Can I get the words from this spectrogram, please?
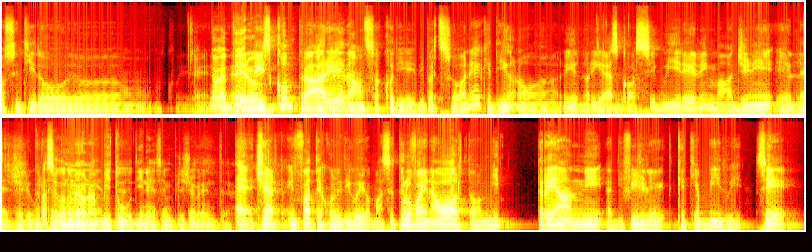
ho sentito uh, dire, no, vero, riscontrare è vero. da un sacco di, di, persone che dicono io non riesco a seguire le immagini e leggere. Però secondo me è un'abitudine semplicemente. Eh certo, infatti è quello che dico io, ma se tu lo fai una volta ogni tre anni è difficile che ti abitui. Se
